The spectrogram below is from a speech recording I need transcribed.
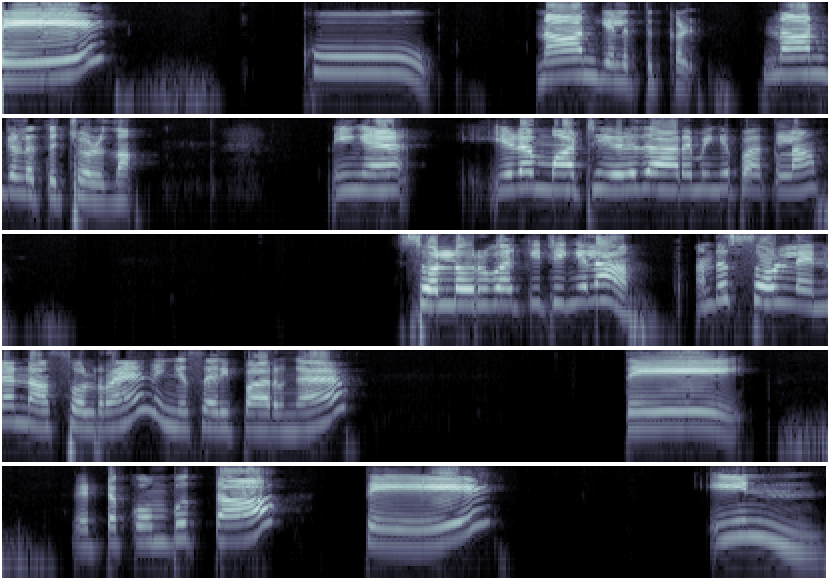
தே கூ. நான்கு எழுத்துக்கள். நான்கு எழுத்து சொல் தான். நீங்க இடம் மாற்றி எழுத ஆரம்பிங்க பார்க்கலாம். சொல்ல உருவாக்கிட்டீங்களா? அந்த சொல் என்ன நான் சொல்றேன். நீங்க சரி பாருங்க. தே. ரெட்ட கொம்பு தா. தே. இன்.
